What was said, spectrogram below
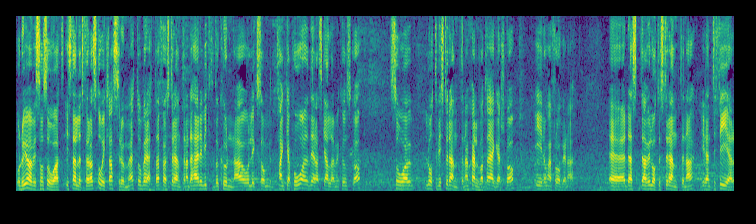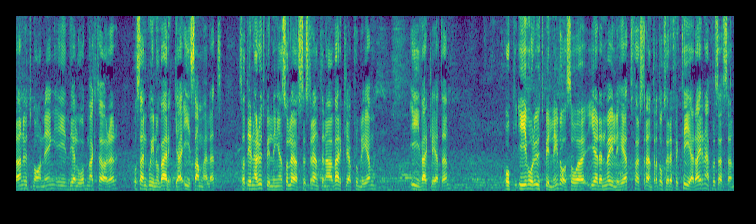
Och då gör vi som så att istället för att stå i klassrummet och berätta för studenterna att det här är viktigt att kunna och liksom tanka på deras skallar med kunskap så låter vi studenterna själva ta ägarskap i de här frågorna. Eh, där, vi låter studenterna identifiera en utmaning i dialog med aktörer och sen gå in och verka i samhället. Så att i den här utbildningen så löser studenterna verkliga problem i verkligheten. Och i vår utbildning då så ger den möjlighet för studenter att också reflektera i den här processen.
